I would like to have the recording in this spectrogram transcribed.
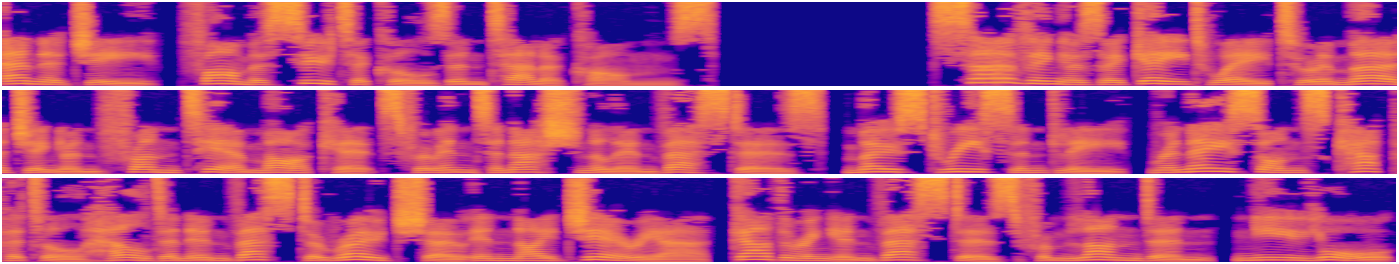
energy, pharmaceuticals and telecoms. Serving as a gateway to emerging and frontier markets for international investors, most recently, Renaissance Capital held an investor roadshow in Nigeria, gathering investors from London, New York,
